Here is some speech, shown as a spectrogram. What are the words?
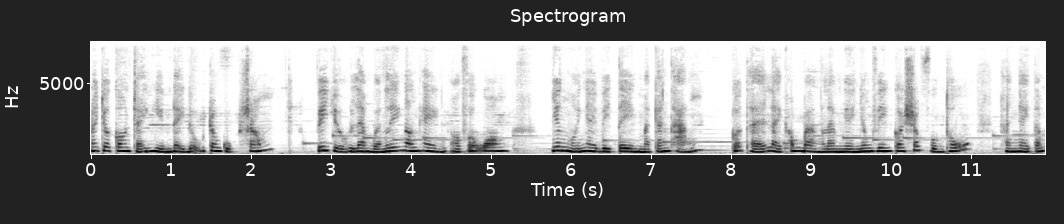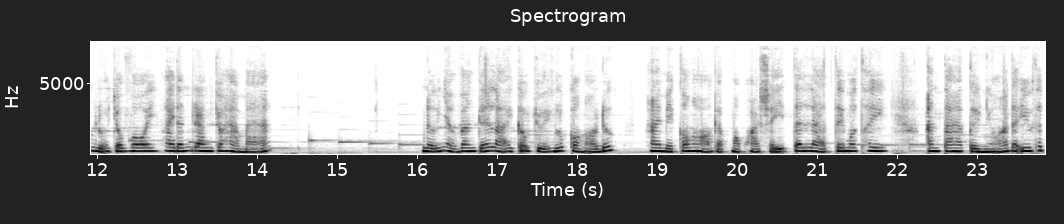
nó cho con trải nghiệm đầy đủ trong cuộc sống. Ví dụ làm quản lý ngân hàng ở phố Wall nhưng mỗi ngày vì tiền mà căng thẳng có thể lại không bằng làm nghề nhân viên coi sóc vườn thú hàng ngày tắm rửa cho voi hay đánh răng cho hà mã Nữ nhà văn kể lại câu chuyện lúc còn ở Đức, Hai mẹ con họ gặp một họa sĩ tên là Timothy. Anh ta từ nhỏ đã yêu thích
